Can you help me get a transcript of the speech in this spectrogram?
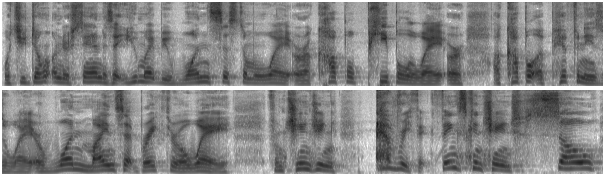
What you don't understand is that you might be one system away or a couple people away or a couple epiphanies away or one mindset breakthrough away from changing everything. Things can change so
